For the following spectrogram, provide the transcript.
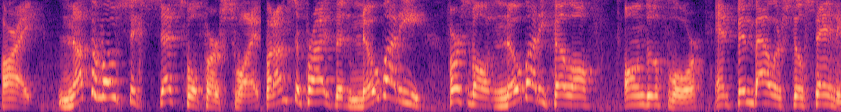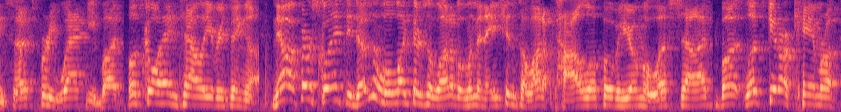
Alright, not the most successful first swipe, but I'm surprised that nobody, first of all, nobody fell off onto the floor, and Finn Balor's still standing, so that's pretty wacky, but let's go ahead and tally everything up. Now, at first glance, it doesn't look like there's a lot of eliminations, a lot of pile up over here on the left side, but let's get our camera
